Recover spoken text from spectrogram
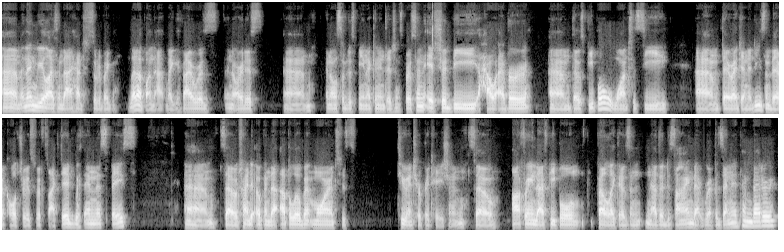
Um, and then realizing that I had to sort of like let up on that. Like if I was an artist um, and also just being like an indigenous person, it should be however um, those people want to see um, their identities and their cultures reflected within this space. Um, so trying to open that up a little bit more to, to interpretation. So offering that if people felt like there was another design that represented them better,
